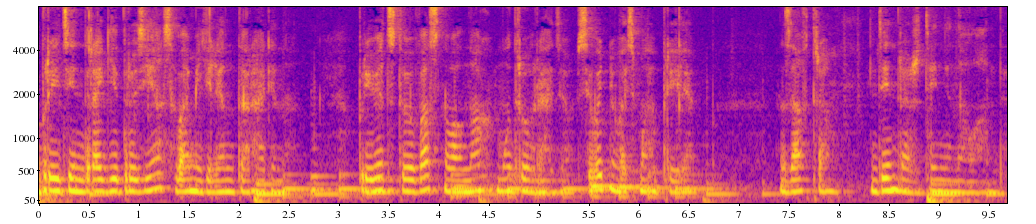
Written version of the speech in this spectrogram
Добрый день, дорогие друзья, с вами Елена Тарарина. Приветствую вас на волнах Мудрого Радио. Сегодня 8 апреля. Завтра день рождения Наланды.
